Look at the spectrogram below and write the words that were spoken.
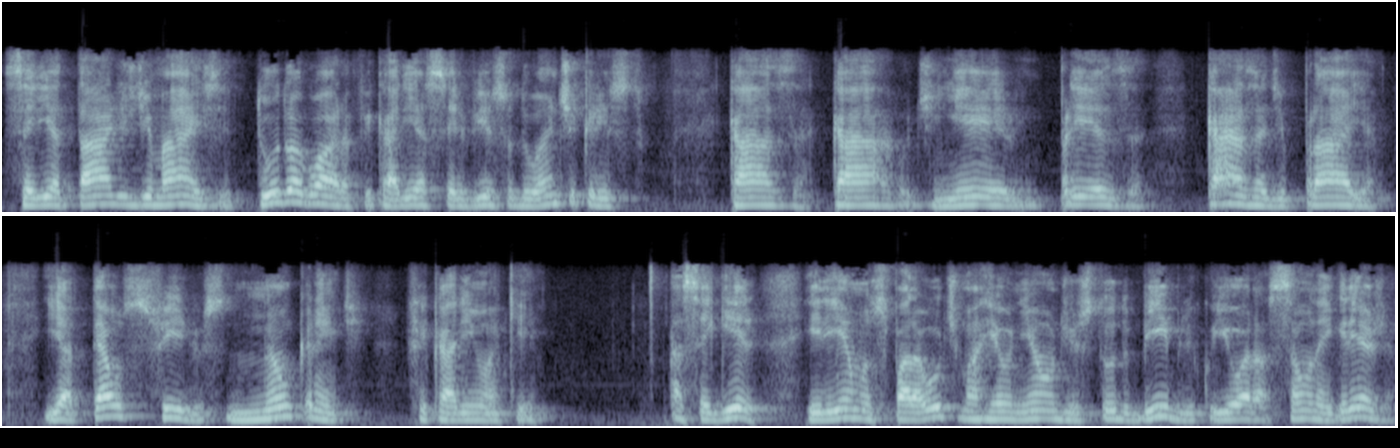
seria tarde demais e tudo agora ficaria a serviço do anticristo. Casa, carro, dinheiro, empresa, casa de praia e até os filhos não crentes ficariam aqui. A seguir, iríamos para a última reunião de estudo bíblico e oração na igreja.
